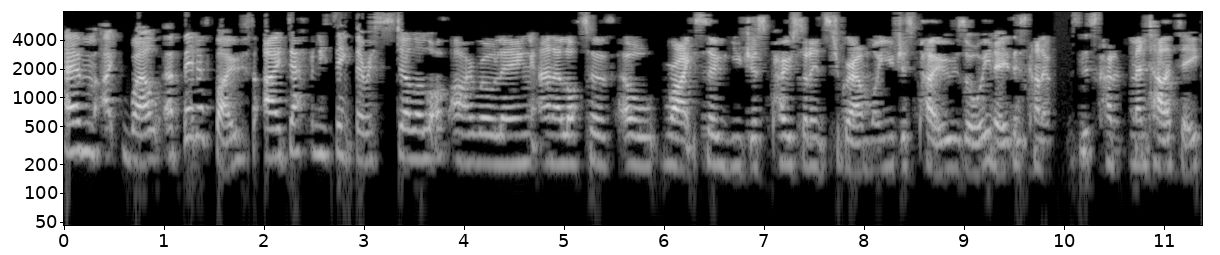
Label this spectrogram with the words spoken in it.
Um, I, well, a bit of both. I definitely think there is still a lot of eye rolling and a lot of oh right, so you just post on Instagram or you just pose or you know this kind of this kind of mentality.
